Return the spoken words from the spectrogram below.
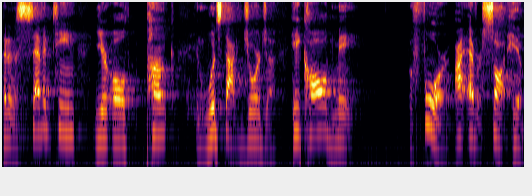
that at a 17 year old punk in Woodstock, Georgia, He called me before I ever sought Him.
